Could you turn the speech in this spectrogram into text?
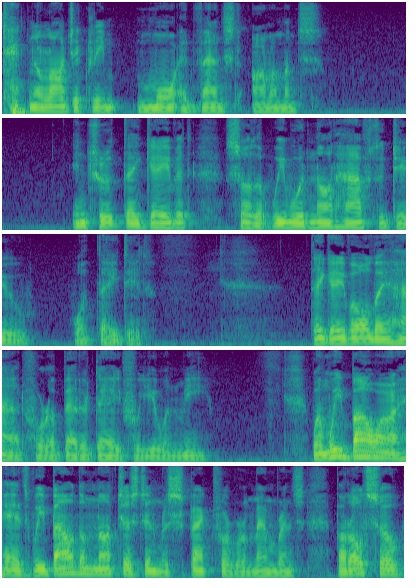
technologically more advanced armaments. In truth, they gave it so that we would not have to do what they did. They gave all they had for a better day for you and me. When we bow our heads, we bow them not just in respectful remembrance, but also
